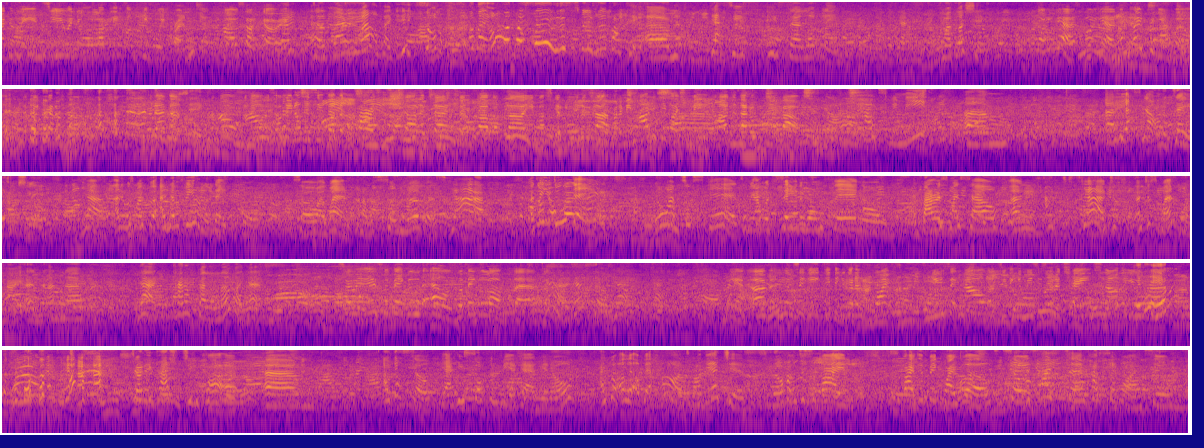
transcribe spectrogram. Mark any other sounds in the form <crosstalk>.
magazines, you and your lovely hunky boyfriend. How's that going? Uh, very well, thank you. <laughs> So I'm like, oh, what do I say? This is really nerve wracking. Um, yes, he's he's uh, lovely. Yes. Am I blushing? Not yet, not yet. I'm hoping you will. <laughs> But how, I mean, obviously the, the comparisons to Charlotte Church and blah, blah, blah, you must get bored of that. But I mean, how did you guys meet? How did that all come about? How did we meet? Um, me out on a date, actually. Yeah, and it was my first. I'd never been on a date before, so I went, and I was so nervous. Yeah, I don't do dates. No, I'm too scared. I mean, I would say the wrong thing or embarrass myself, and I just, yeah, I just, I just went one night, and, and uh, yeah, I kind of fell in love, I guess. So it is the big L, the big love there. Yeah, I guess so. Yeah, yeah. Oh, brilliant. Um, Johnny Cash and June Carter. Um, I guess so. Yeah, he softened me again, you know. I got a little bit hard around the edges, you know, having to survive, survive the big wide world. So it's nice to have someone to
